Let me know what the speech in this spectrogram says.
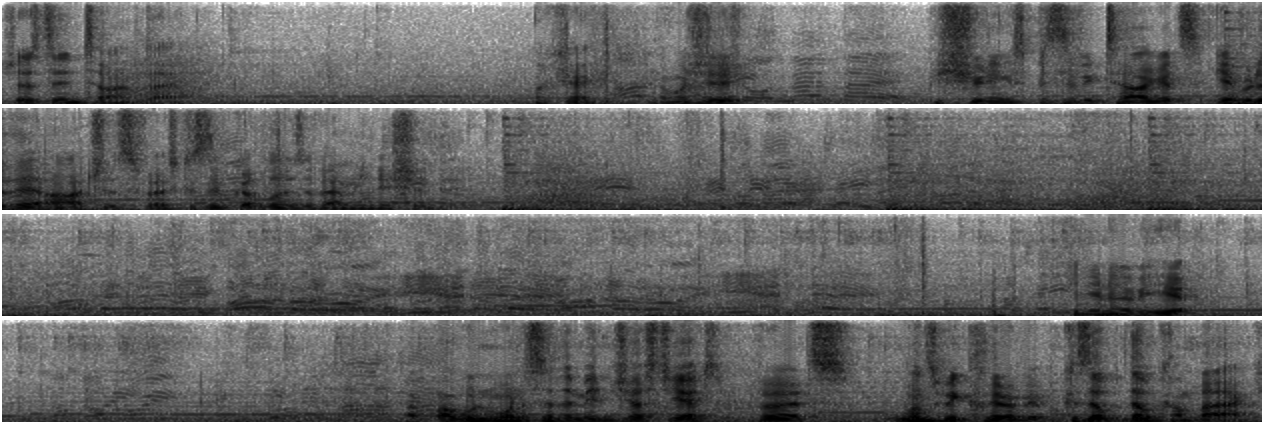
Just in time there. Okay, I want you to be shooting specific targets. Get rid of their archers first, because they've got loads of ammunition. In over here. I, I wouldn't want to send them in just yet, but once we clear a bit, because they'll, they'll come back.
